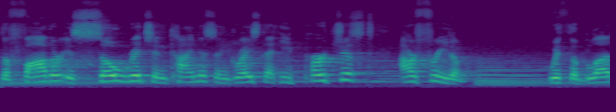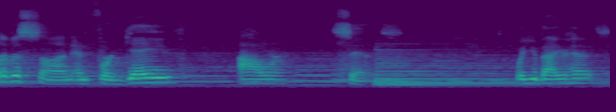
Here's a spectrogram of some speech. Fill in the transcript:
The Father is so rich in kindness and grace that He purchased our freedom with the blood of His Son and forgave our sins. Will you bow your heads?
